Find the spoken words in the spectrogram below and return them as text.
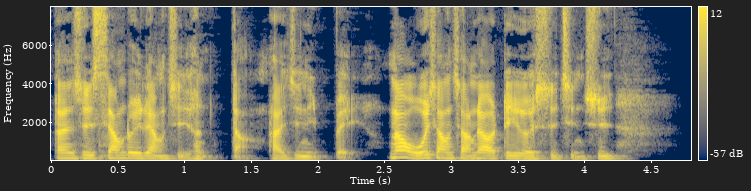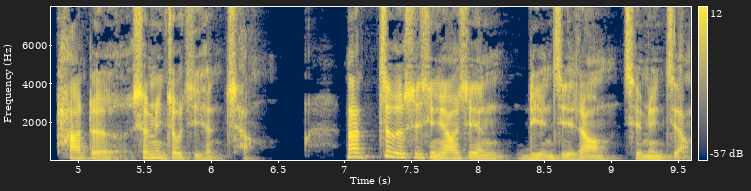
但是相对量其实很大，它已经一倍。那我想强调第二个事情是，它的生命周期很长。那这个事情要先连接到前面讲，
